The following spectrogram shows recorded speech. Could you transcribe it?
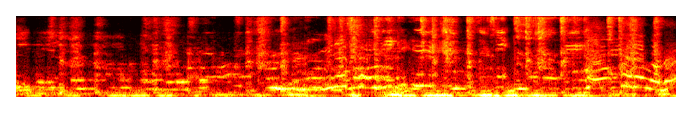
Yine konser alanı.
